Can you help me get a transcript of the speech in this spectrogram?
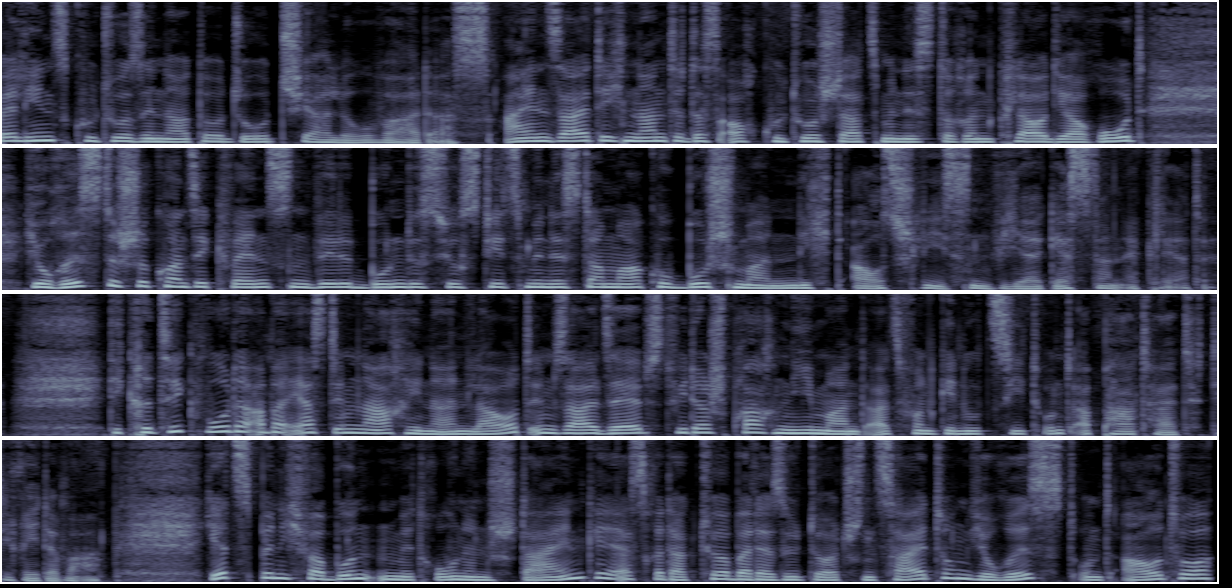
Berlins Kultursenator Joe Cialo war das. Einseitig nannte das auch Kulturstaatsministerin Claudia Roth. Juristische Konsequenzen will Bundesjustizminister Marco Buschmann nicht ausschließen, wie er gestern erklärte. Die Kritik wurde aber erst im Nachhinein laut. Im Saal selbst widersprach niemand, als von Genozid und Apartheid die Rede war. Jetzt bin ich verbunden mit Ronen Steinke. Er ist Redakteur bei der Süddeutschen Zeitung, Jurist und Autor,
